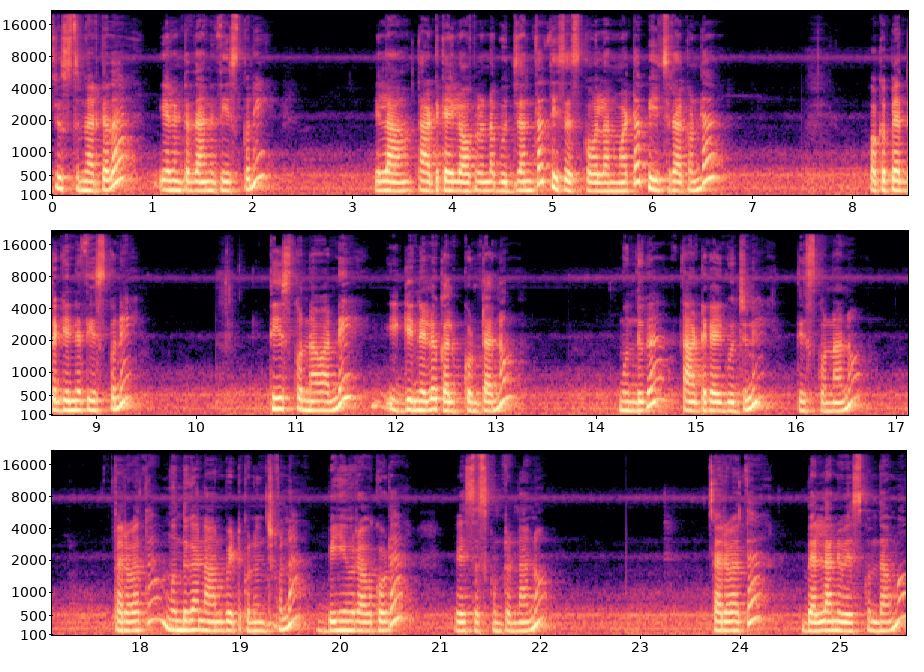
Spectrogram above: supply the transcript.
చూస్తున్నారు కదా ఇలాంటి దాన్ని తీసుకుని ఇలా తాటికాయ లోపల ఉన్న గుజ్జంతా తీసేసుకోవాలన్నమాట. పీచు రాకుండా ఒక పెద్ద గిన్నె తీసుకుని తీసుకున్నవన్నీ ఈ గిన్నెలో కలుపుకుంటాను. ముందుగా తాటికాయ గుజ్జుని తీసుకున్నాను. తర్వాత ముందుగా నానబెట్టుకుని ఉంచుకున్న బియ్యం రవ్వ కూడా వేసేసుకుంటున్నాను. తర్వాత బెల్లాన్ని వేసుకుందాము.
